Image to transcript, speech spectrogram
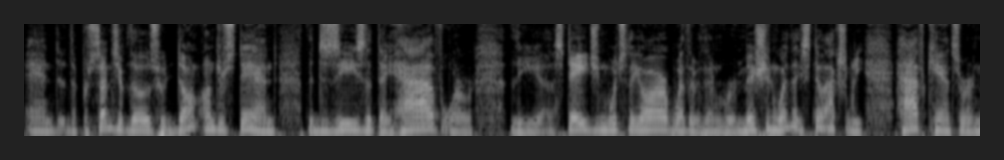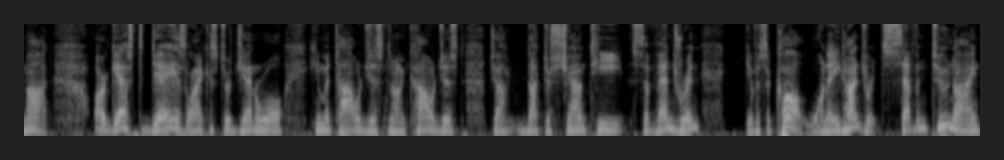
and the percentage of those who don't understand the disease that they have or the uh, stage in which they are, whether they're in remission, whether they still actually have cancer or not. Our guest today is Lancaster General Hematologist and Oncologist Dr. Shanthi Sivendran. Give us a call 1 800 729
